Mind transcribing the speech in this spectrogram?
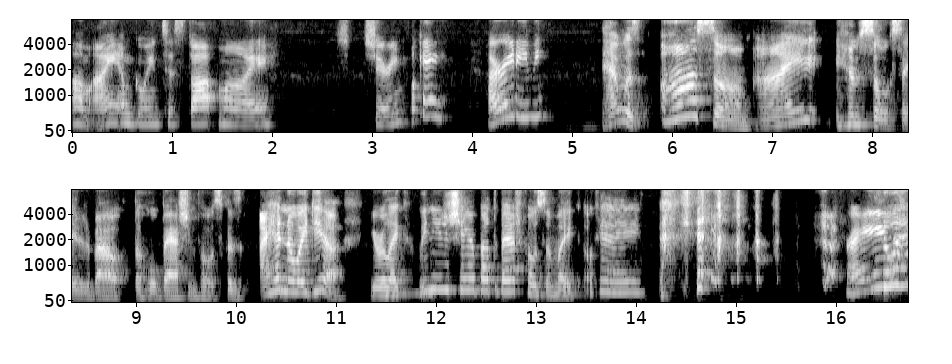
um, I am going to stop my sharing. Okay. All right, Amy. That was awesome. I am so excited about the whole bashing post because I had no idea. You were like, we need to share about the bash post. I'm like, okay. right? Go ahead.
